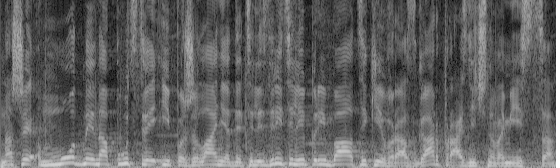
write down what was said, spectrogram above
Наши модные напутствия и пожелания для телезрителей Прибалтики в разгар праздничного месяца.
